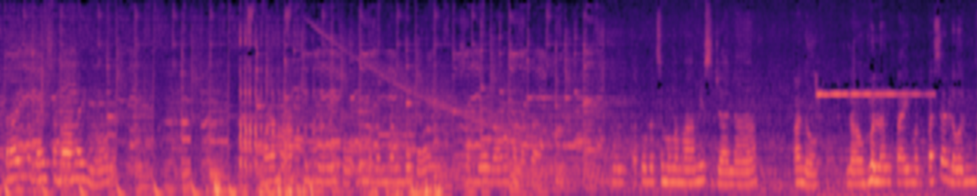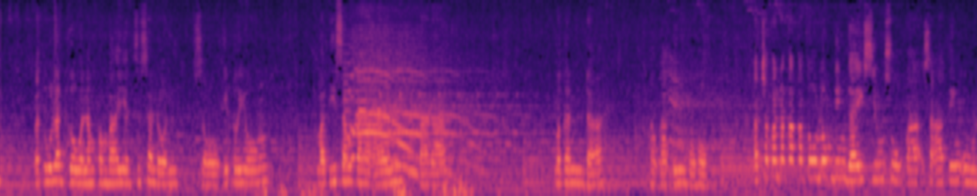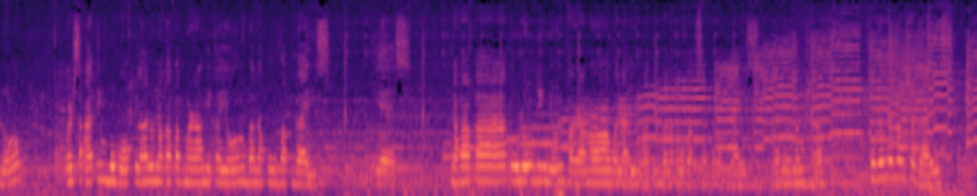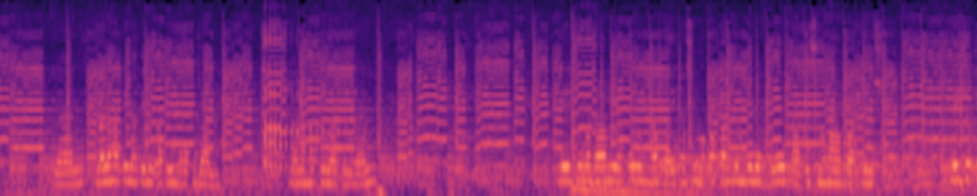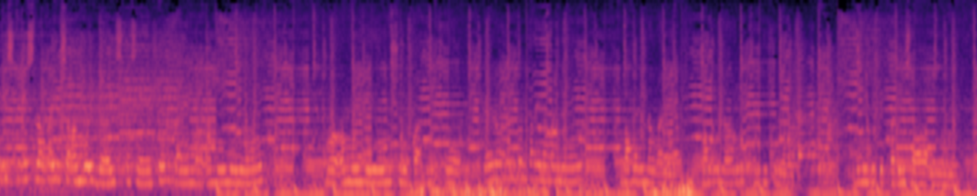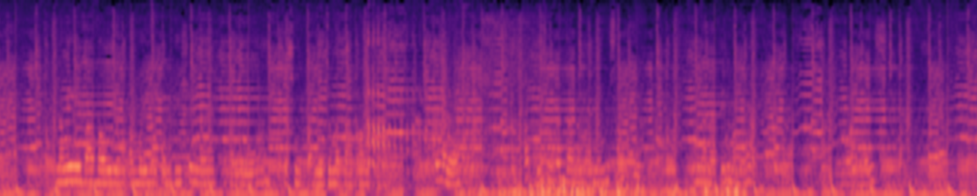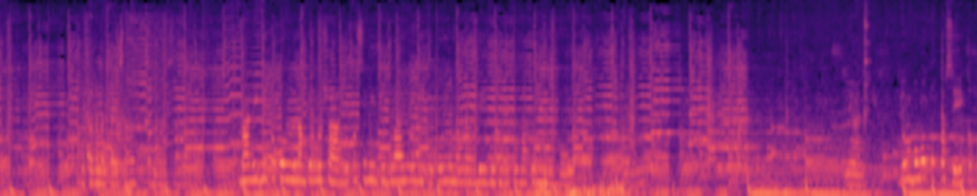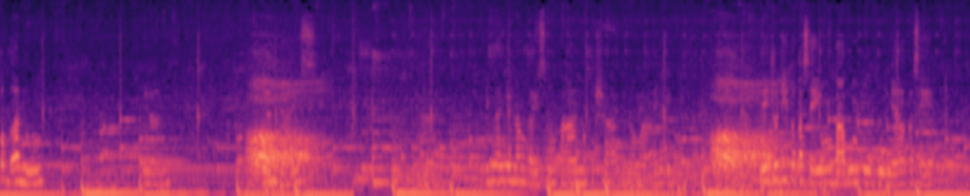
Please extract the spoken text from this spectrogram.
Try nyo guys sa bahay nyo, para ma-achieve nyo rin po yung magandang buhok sa murang halaga. Katulad sa mga mamis dyan na ano, na walang time magpasalon. Katulad ko, walang pambayad sa salon. So, ito yung mabisang paraan para maganda ang ating buhok. At saka nakakatulong din guys yung suka sa ating ulo or sa ating buhok, lalo na kapag marami kayong balakubak guys. Yes. Nakakatulong din yun para mawawala yung ating balakubak sa buhok guys. Ganun lang siya. So, ganyan lang siya guys. Yan. Lalahatin natin yung ating buhok dyan. Lalahatin natin yun. Medyo madami akong ilagay kasi makapal yung buhok ko tapos mahaba din siya. Medyo tiis-tiis lang kayo sa amoy guys kasi syempre maamoy nyo yung maamoy nyo yung suka dito. Pero nandun pa rin naman yung bango ng ano, bango ng conditioner. Dumidikit pa din sa ulo nyo. Nangingibabaw yung amoy ng conditioner tsaka yung sa suka. Medyo matapang pa. Pero, maganda naman yung result niya. Tingnan natin mamaya. Tingnan guys. Dito naman tayo sa kabilang side. Bali dito kung lagyan masyado kasi medyo dry yung dito ko yung mga baby hair ko na tumubo. Yan. Yan. Yung buhok ko kasi kapag ano yan. Yan nyo lang guys kung paano ko siya ginawa. Ayan oh. Medyo dito kasi yung bagong tubo niya kasi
